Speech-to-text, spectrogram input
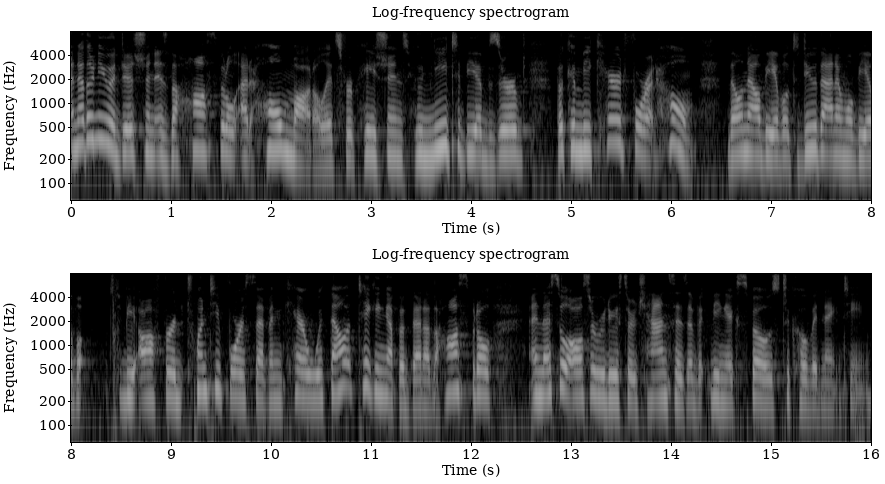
Another new addition is the hospital at home model. It's for patients who need to be observed but can be cared for at home. They'll now be able to do that and will be able to be offered 24 7 care without taking up a bed at the hospital. And this will also reduce their chances of being exposed to COVID 19.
